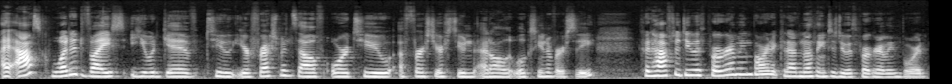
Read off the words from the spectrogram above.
I ask what advice you would give to your freshman self or to a first year student at all at Wilkes University. Could have to do with programming board. It could have nothing to do with programming board.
